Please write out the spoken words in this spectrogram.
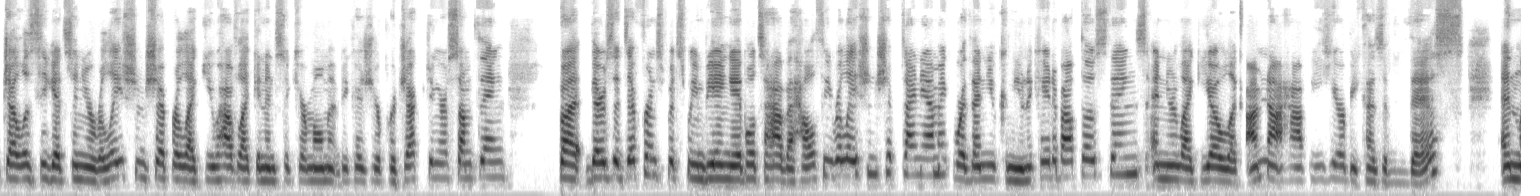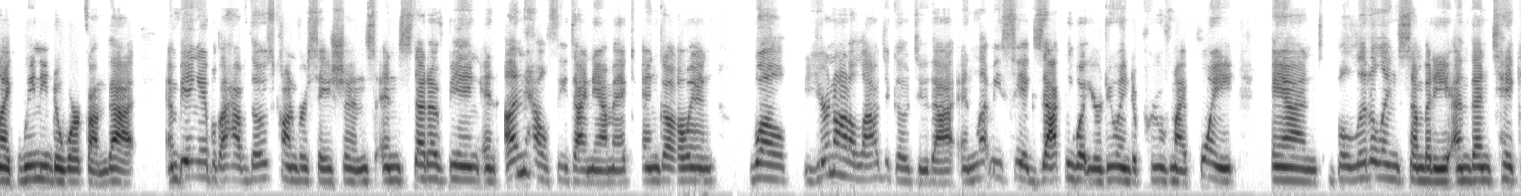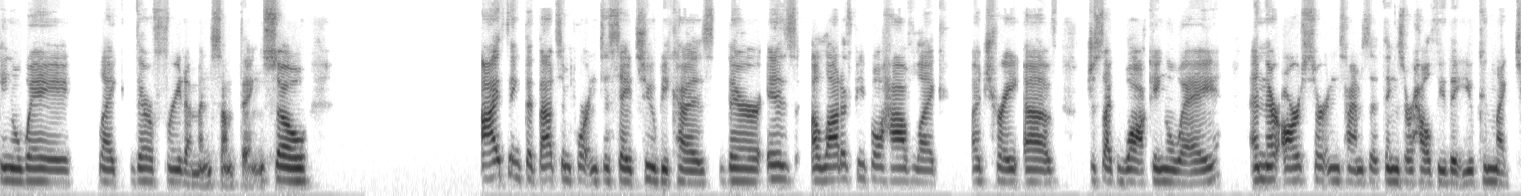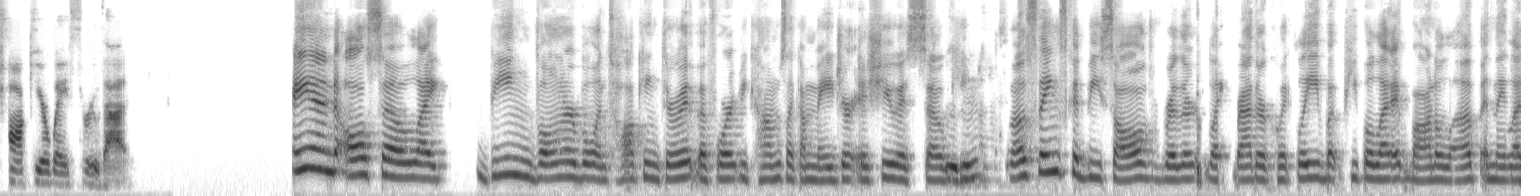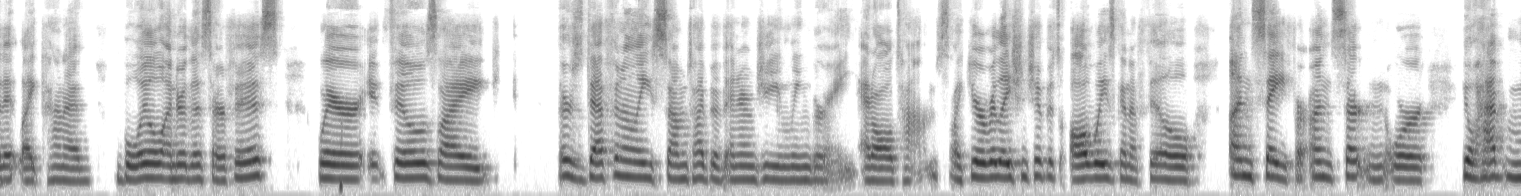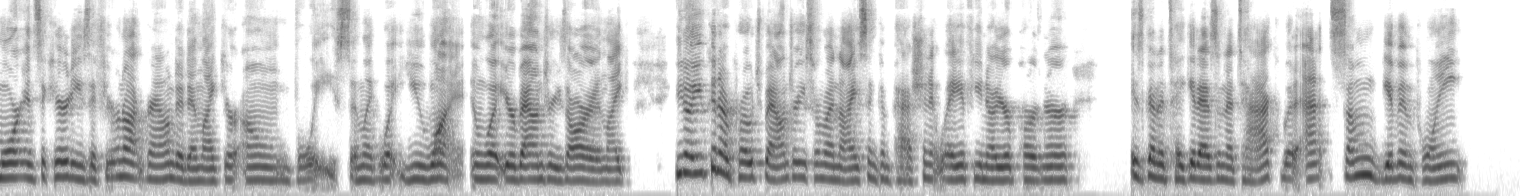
jealousy gets in your relationship or like you have like an insecure moment because you're projecting or something. But there's a difference between being able to have a healthy relationship dynamic where then you communicate about those things and you're like yo like i'm not happy here because of this and like we need to work on that. And being able to have those conversations instead of being an unhealthy dynamic and going well you're not allowed to go do that and let me see exactly what you're doing to prove my point and belittling somebody and then taking away like their freedom and something. So i think that that's important to say too because there is a lot of people have like a trait of just like walking away and there are certain times that things are healthy that you can like talk your way through that. And also like being vulnerable and talking through it before it becomes like a major issue is so key. Mm-hmm. Most things could be solved rather like rather quickly, but people let it bottle up and they let it like kind of boil under the surface where it feels like there's definitely some type of energy lingering at all times. Like your relationship is always going to feel unsafe or uncertain or you'll have more insecurities if you're not grounded in like your own voice and like what you want and what your boundaries are and like you know you can approach boundaries from a nice and compassionate way if you know your partner is going to take it as an attack but at some given point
